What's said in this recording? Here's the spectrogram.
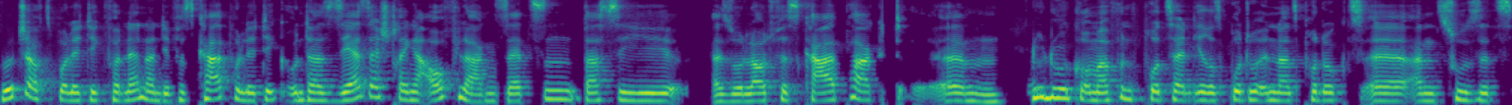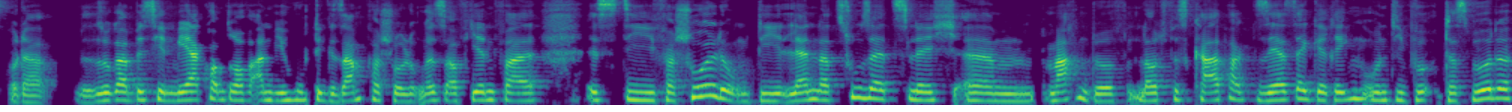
Wirtschaftspolitik von Ländern, die Fiskalpolitik unter sehr, sehr strenge Auflagen setzen, dass sie, also laut Fiskalpakt, ähm, nur 0,5 Prozent ihres Bruttoinlandsprodukts äh, an Zusatz oder sogar ein bisschen mehr, kommt darauf an, wie hoch die Gesamtverschuldung ist. Auf jeden Fall ist die Verschuldung, die Länder zusätzlich ähm, machen dürfen, laut Fiskalpakt sehr, sehr gering und die, das würde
